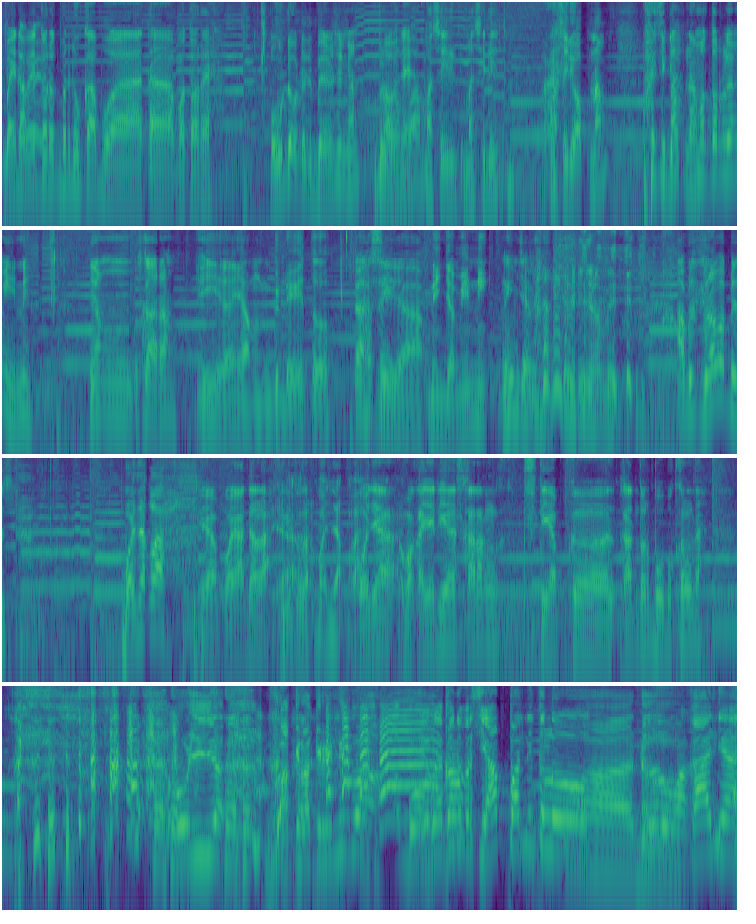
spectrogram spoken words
by the way Apa ya? turut berduka buat eh, motornya. Udah udah diberesin kan? Belum Oh, udah. Masih masih di itu. Masih di opnam. Masih di Ah, motor lu yang ini, yang sekarang. Iya, yang gede itu. Ah, Asik. siap. Ninja Mini. Ninja. Jamin. Abis berapa bis? Banyak lah. ya pokoknya ada lah Ya, gitu lah. banyak lah. Pokoknya makanya dia sekarang setiap ke kantor bawa bekal dah. oh iya. Gua Akhir-akhir ini gua bawa Ya bekal. udah persiapan itu lo. Waduh. Lu makanya.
